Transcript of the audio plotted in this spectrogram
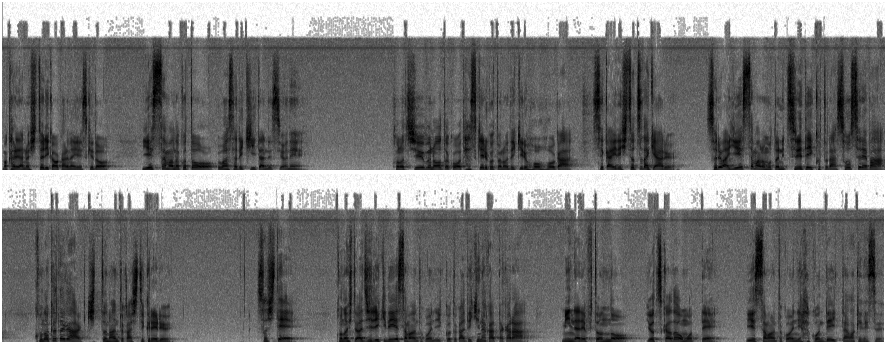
まあ、彼らの一人か分からないですけどイエス様のことを噂で聞いたんですよね。この中部の男を助けることのできる方法が世界で一つだけある。それはイエス様のもとに連れて行くことだ。そうすればこの方がきっと何とかしてくれる。そしてこの人は自力でイエス様のところに行くことができなかったからみんなで布団の四つ角を持ってイエス様のところに運んでいったわけです。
